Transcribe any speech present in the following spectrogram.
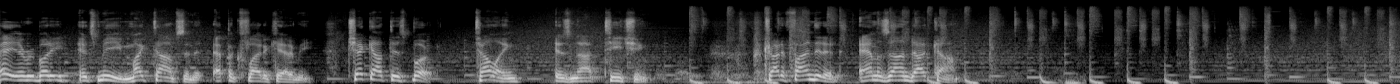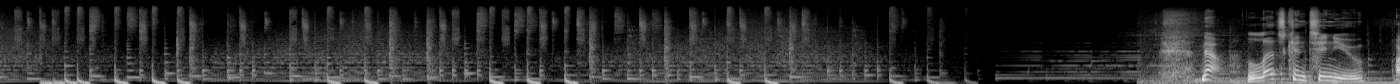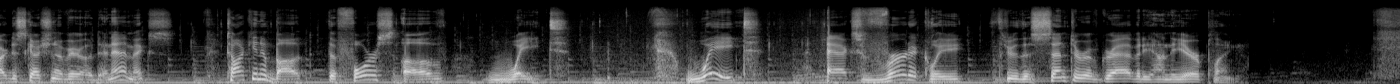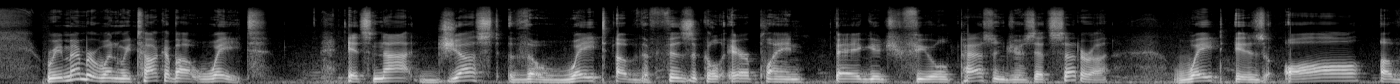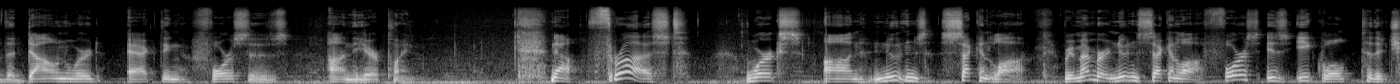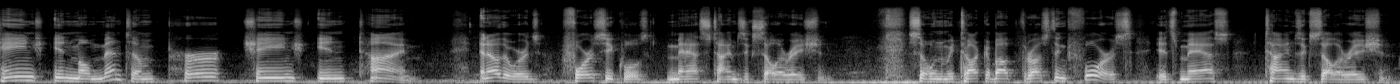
Hey everybody, it's me, Mike Thompson at Epic Flight Academy. Check out this book, Telling is Not Teaching. Try to find it at Amazon.com. Now, let's continue our discussion of aerodynamics, talking about the force of weight. Weight acts vertically through the center of gravity on the airplane. Remember when we talk about weight, it's not just the weight of the physical airplane, baggage, fuel, passengers, etc Weight is all of the downward acting forces on the airplane. Now, thrust works on Newton's second law. Remember Newton's second law, force is equal to the change in momentum per change in time. In other words, force equals mass times acceleration. So when we talk about thrusting force, it's mass times acceleration.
